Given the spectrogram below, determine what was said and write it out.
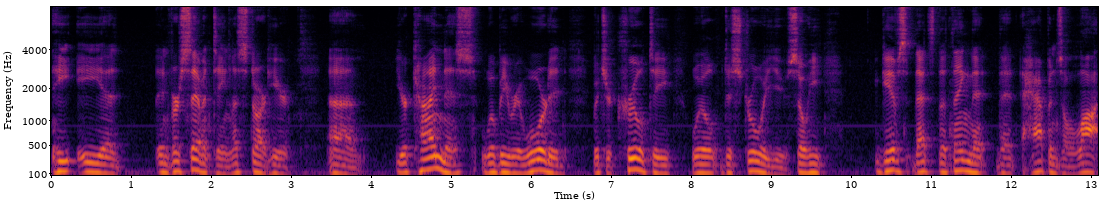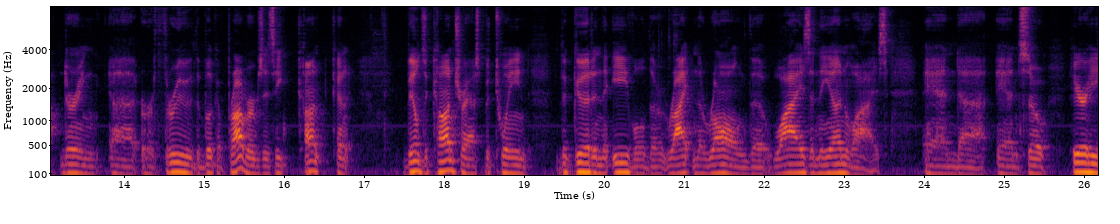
he he uh, in verse 17 let's start here. Uh, your kindness will be rewarded but your cruelty will destroy you. So he gives that's the thing that that happens a lot during uh, or through the book of proverbs is he con, con, builds a contrast between the good and the evil the right and the wrong the wise and the unwise. And uh, and so here he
